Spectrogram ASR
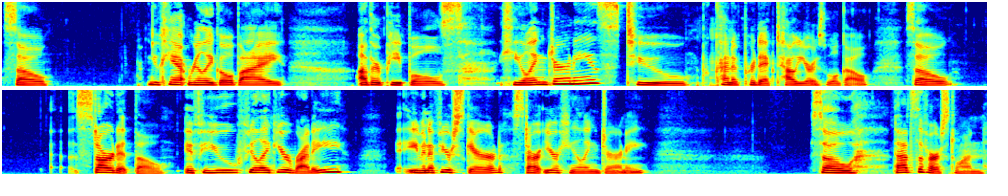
So you can't really go by other people's healing journeys to kind of predict how yours will go. So start it though. If you feel like you're ready, even if you're scared, start your healing journey. So that's the first one.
